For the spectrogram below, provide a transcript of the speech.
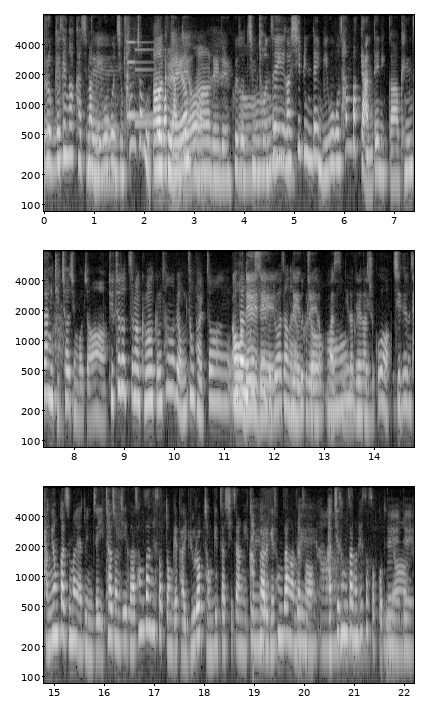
그렇게 아닌가? 생각하지만 네. 미국은 지금 3.5%밖에 아, 안? 돼요. 아, 네네. 그래서 지금 전 세계가 10인데 미국은 3밖에 안 되니까 굉장히 뒤처진 거죠. 뒤쳐졌지만 그만큼 상업이 엄청 어, 발전한다는 네, 뜻이기도 네. 하잖아요. 네, 그렇죠? 그래요. 맞습니다. 그래가지고 지금 작년까지만 해도 이제 2차 전지가 성장했었던 게 다 유럽 전기차 시장이 가파르게 성장하면서 같이 성장을 했었었거든요. 네, 네.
